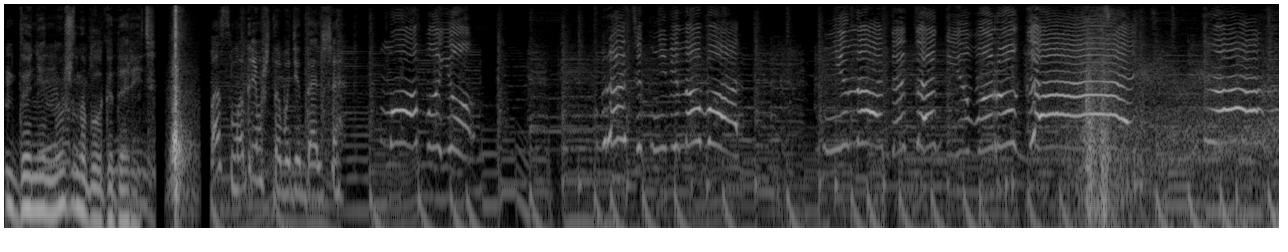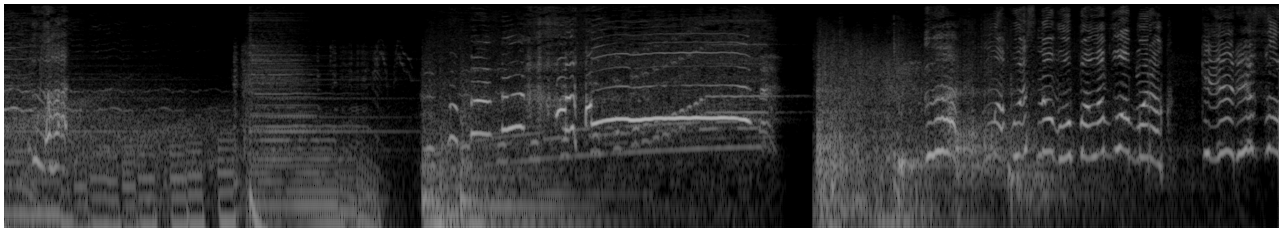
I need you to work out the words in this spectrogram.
Да не нужно благодарить. Посмотрим, что будет дальше. Мапа снова упала в обморок! Кирису!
